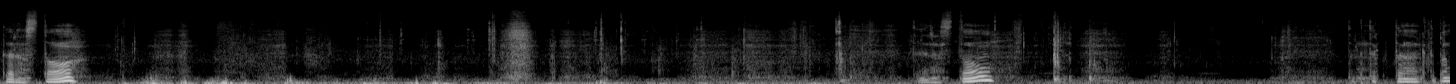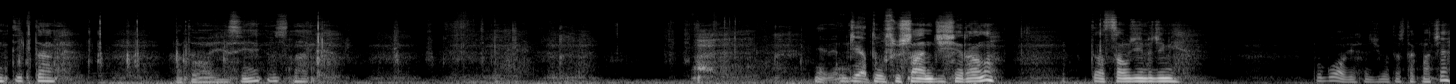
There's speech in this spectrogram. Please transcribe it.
Teraz to. Teraz to. Tak, tak, tak. To pan tik tak. A to jest jego znak. Nie wiem, gdzie ja to usłyszałem dzisiaj rano. Teraz cały dzień będzie mi po głowie chodziło. Też tak macie?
